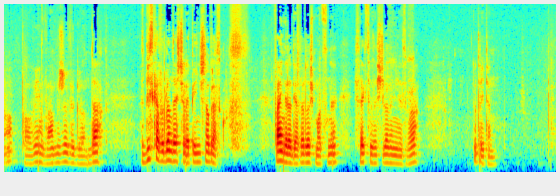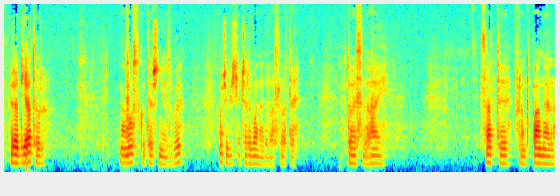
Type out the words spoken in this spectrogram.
No, powiem Wam, że wygląda. Z bliska wygląda jeszcze lepiej niż na obrazku. Fajny radiator, dość mocny. Sekcja zasilania niezła. Tutaj ten radiator na mostku też niezły. Oczywiście czerwone dwa sloty do SLI. SATY, front panel,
